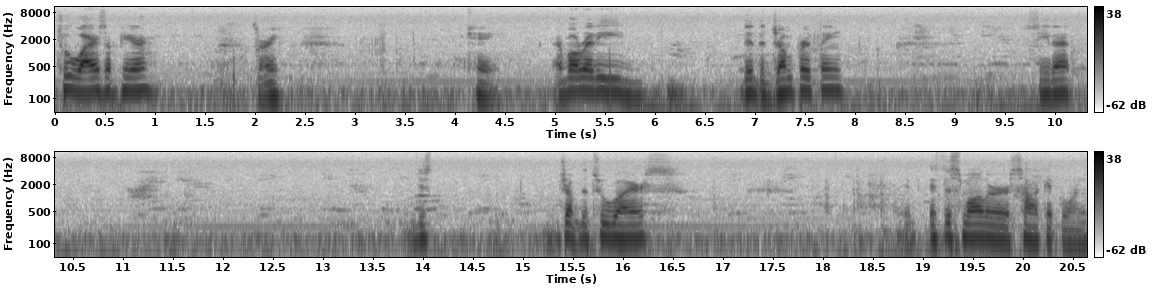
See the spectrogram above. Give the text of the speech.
two wires up here. Sorry. Okay, I've already did the jumper thing. See that? Jump the two wires. It, it's the smaller socket one.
